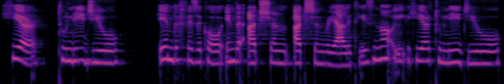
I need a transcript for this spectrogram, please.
here to lead you in the physical, in the action action reality. He's not here to lead you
